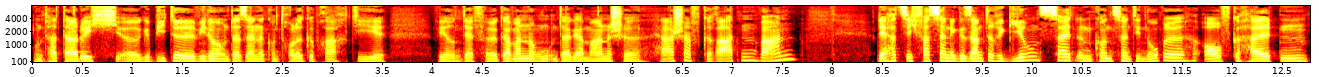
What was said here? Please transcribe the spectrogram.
und hat dadurch äh, Gebiete wieder unter seine Kontrolle gebracht, die während der Völkerwanderung unter germanische Herrschaft geraten waren. Der hat sich fast seine gesamte Regierungszeit in Konstantinopel aufgehalten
